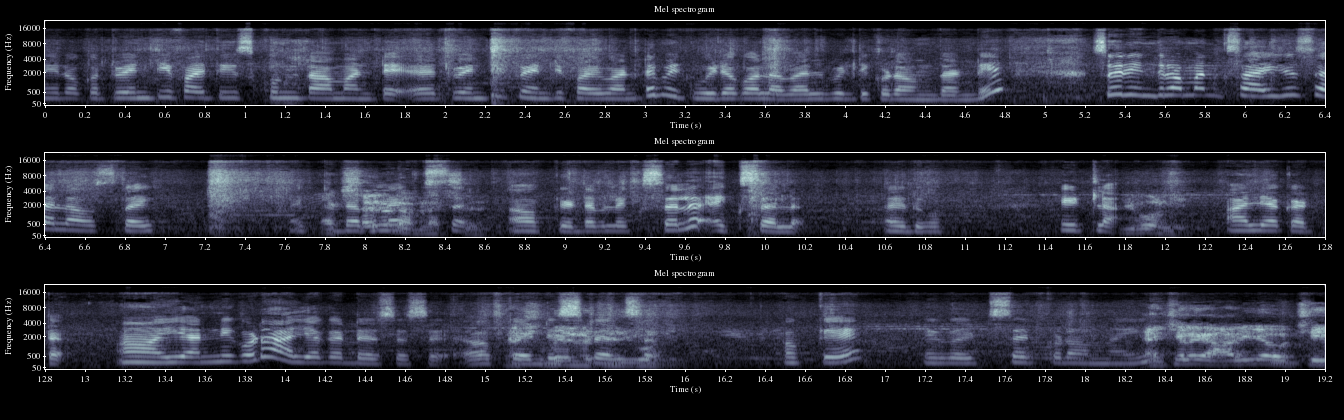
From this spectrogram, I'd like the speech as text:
మీరు ఒక ట్వంటీ ఫైవ్ తీసుకుంటామంటే ట్వంటీ ట్వంటీ ఫైవ్ అంటే మీకు వీడియో కాల్ అవైలబిలిటీ కూడా ఉందండి. సార్ ఇందులో మనకి సైజెస్ ఎలా వస్తాయి? Double XL okay double XL XL ఇదిగో. ఇట్లా. ఆలియా కట్. ఇవన్నీ కూడా ఆలియా కట్ డ్రెస్సెస్. ఓకే ఇదిగోండి. ఓకే ఇదిగో ఇటు సైడ్ కూడా ఉన్నాయి. యాక్చువల్గా ఆలియా వచ్చి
